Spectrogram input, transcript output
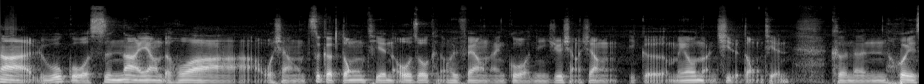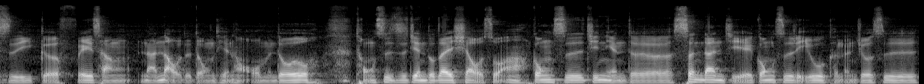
那如果是那样的话，我想这个冬天欧洲可能会非常难过。你就想象一个没有暖气的冬天，可能会是一个非常难熬的冬天哈。我们都同事之间都在笑说啊，公司今年的圣诞节公司礼物可能就是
